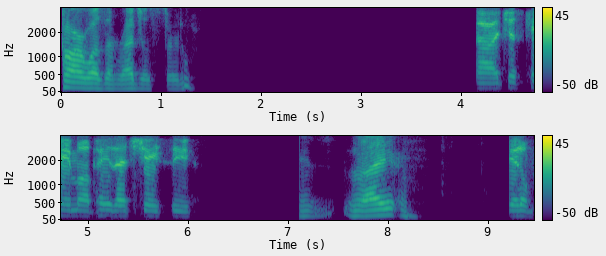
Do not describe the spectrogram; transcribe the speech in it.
car wasn't registered. Uh, it just came up. Hey, that's JC. Right? Get him.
